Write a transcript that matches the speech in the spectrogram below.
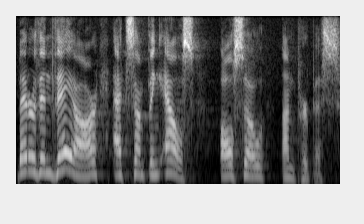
better than they are at something else, also on purpose.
